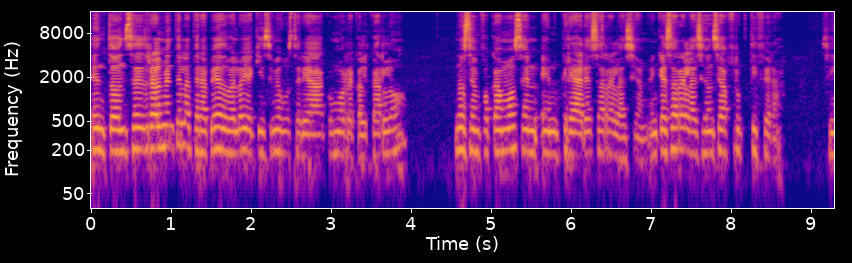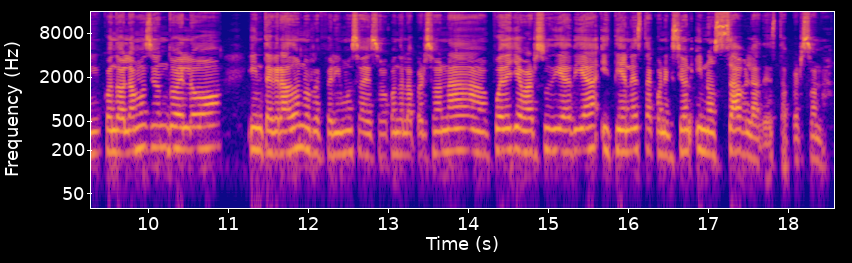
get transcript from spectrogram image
Entonces, realmente la terapia de duelo, y aquí sí me gustaría como recalcarlo, nos enfocamos en, en crear esa relación, en que esa relación sea fructífera, ¿sí? Cuando hablamos de un duelo integrado nos referimos a eso, cuando la persona puede llevar su día a día y tiene esta conexión y nos habla de esta persona,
